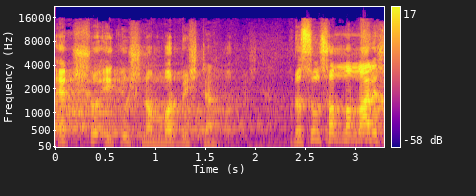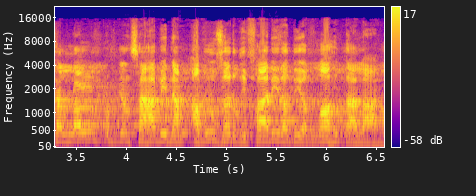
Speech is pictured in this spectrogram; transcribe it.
একশো একুশ নম্বর পৃষ্ঠা। রসুল সাল্লাহ সাল্লাম একজন সাহাবি নাম আবুজর গিফারি রদি আল্লাহ তালান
